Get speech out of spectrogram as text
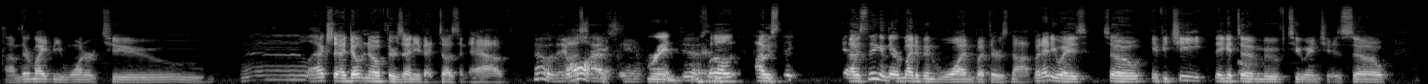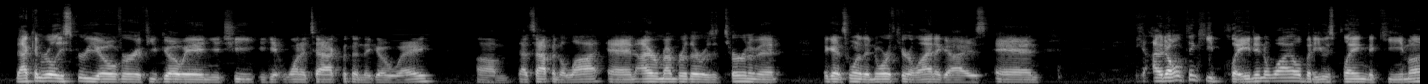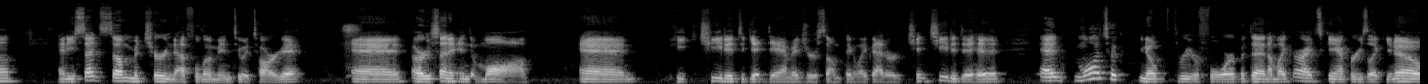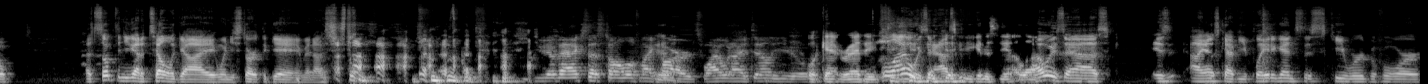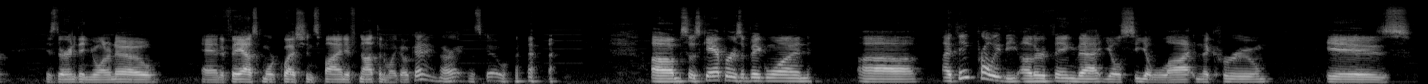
um, there might be one or two well actually i don't know if there's any that doesn't have No, they Uh, all have Scamper. scamper. Rin. Yeah. well i was think, i was thinking there might have been one but there's not. But anyways so if you cheat they get to move two inches. So that can really screw you over. If you go in you cheat you get one attack but then they go away. Um, that's happened a lot. And i remember there was a tournament against one of the north carolina guys and i don't think he played in a while but he was playing nekima and he sent some mature nephilim into a target and or sent it into maw. And he cheated to get damage or something like that, or che- cheated to hit. And Maw took, you know, three or four, but then I'm like, all right, Scamper. He's like, you know, that's something you got to tell a guy when you start the game. And I was just like, You have access to all of my Yeah. cards. Why would I tell you? Well, get ready. Well, I always ask- You're going to see it a I lot. I always ask, is I ask, have you played against this keyword before? Is there anything you want to know? And if they ask more questions, fine. If not, then I'm like, okay, all right, let's go. um, so Scamper is a big one. Uh, I think probably the other thing that you'll see a lot in the crew is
